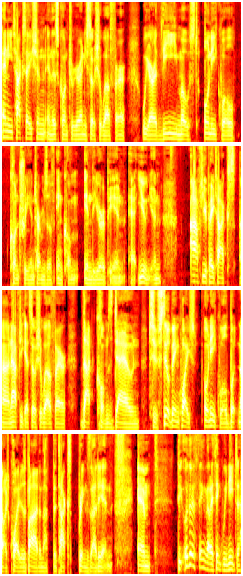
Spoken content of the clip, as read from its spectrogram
any taxation in this country or any social welfare, we are the most unequal country in terms of income in the European uh, Union after you pay tax and after you get social welfare, that comes down to still being quite unequal, but not quite as bad, and that the tax brings that in. Um, the other thing that I think we need to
